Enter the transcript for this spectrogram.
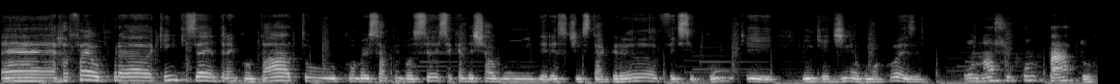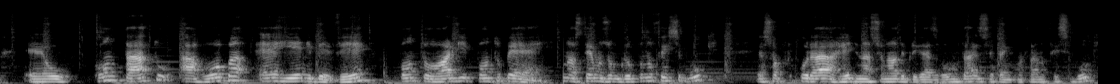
É, Rafael, para quem quiser entrar em contato, conversar com você, você quer deixar algum endereço de Instagram, Facebook, LinkedIn, alguma coisa? O nosso contato é o contato@rnbv.org.br. Nós temos um grupo no Facebook é só procurar a Rede Nacional de Brigadas Voluntárias, você vai encontrar no Facebook.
